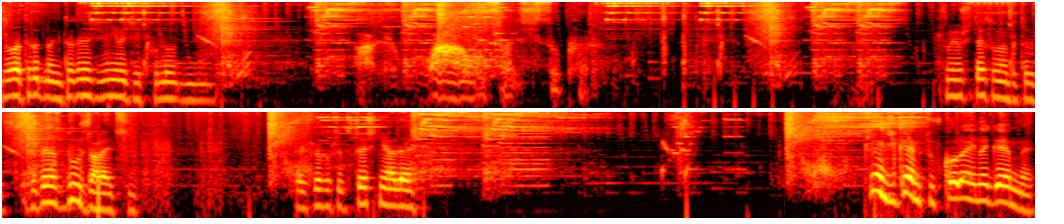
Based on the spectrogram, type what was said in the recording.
No trudno, to dzień nie będzie kulu... Ale wow, coś super. No już teraz to, to, to teraz duża leci. Jest trochę przedwcześnie, ale... 5 gemsów, kolejne gemy.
